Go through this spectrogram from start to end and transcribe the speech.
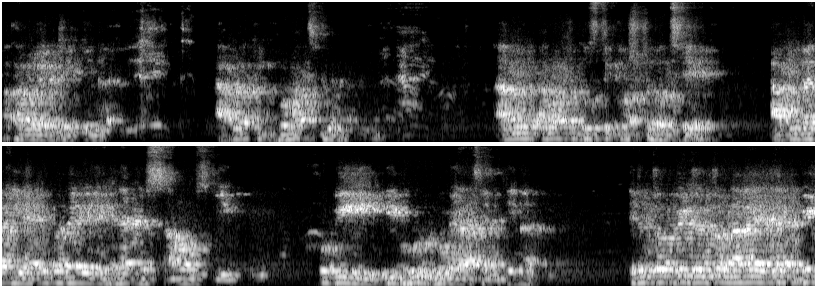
কথা বলেন ঠিক কিনা? আপনারা কি ঘুমাচ্ছেন? আমি আমার তো বুঝতে কষ্ট হচ্ছে। আপনারা কি একেবারে সাউন্ড কি খুবই বিভুর ঘুমে আছেন কিনা? এটা তো পর্যন্ত নারায় থাকবে।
